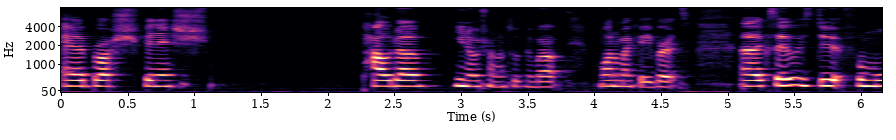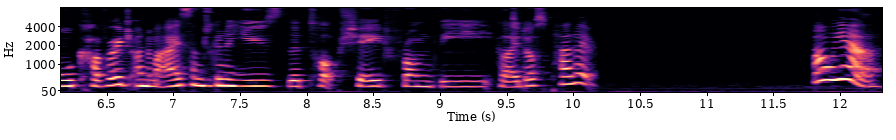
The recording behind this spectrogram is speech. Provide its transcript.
airbrush finish powder, you know which one I'm talking about, one of my favorites, because uh, I always do it for more coverage under my eyes. So I'm just going to use the top shade from the Kaleidos palette. Oh yeah,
